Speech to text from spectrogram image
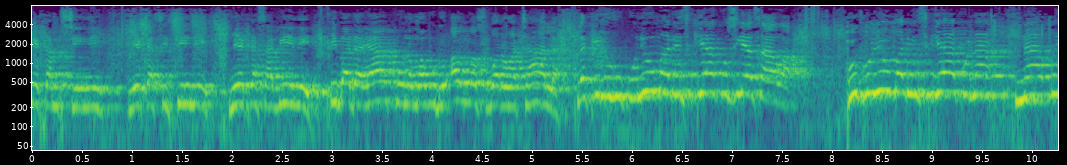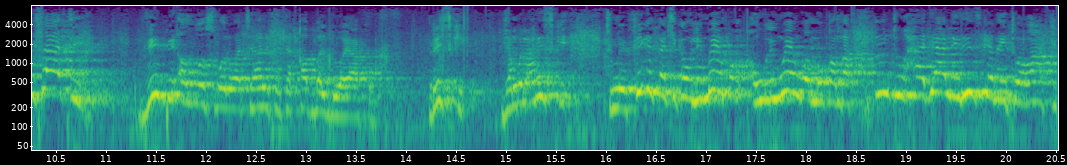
Miaka hamsini miaka sitini miaka sabini ibada yako unamwabudu Allah subhanahu wa ta'ala lakini huku nyuma riski yako si sawa huku nyuma riziki yako na na kisati vipi Allah subhanahu wa ta'ala atakubali dua yako? Riziki. Jambo la riziki. Tumefika katika ulimwengu ulimwengu ambao kwamba mtu hajali riziki anaitwa wapi.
